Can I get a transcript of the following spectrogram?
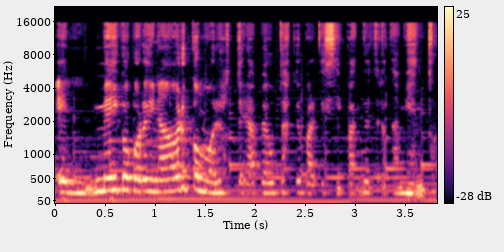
el médico coordinador como los terapeutas que participan del tratamiento.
